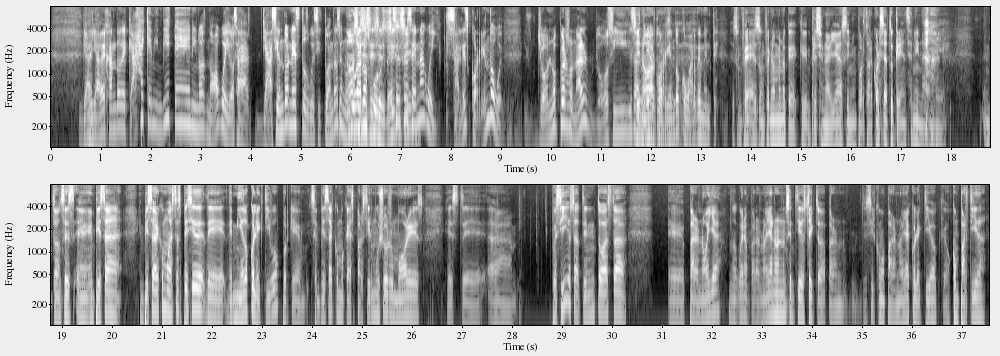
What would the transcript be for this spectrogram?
Ya, ya dejando de que, ay, que me inviten y no, no, güey. O sea, ya siendo honestos, güey, si tú andas en un No, lugar sí, oscuro sí, y ves esa escena, güey, sales corriendo, güey. Yo en lo personal, yo sí saldría no, corriendo cobardemente. Es un, es un fenómeno que, que impresionaría sin importar cuál sea tu creencia ni nada. ni- Entonces eh, empieza, empieza a haber como esta especie de, de- de miedo colectivo porque se empieza como que a esparcir muchos rumores. Este, ah, pues sí, o sea, tienen toda esta eh, paranoia, no, bueno, paranoia no en un sentido estricto, para decir como paranoia colectiva que- o compartida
